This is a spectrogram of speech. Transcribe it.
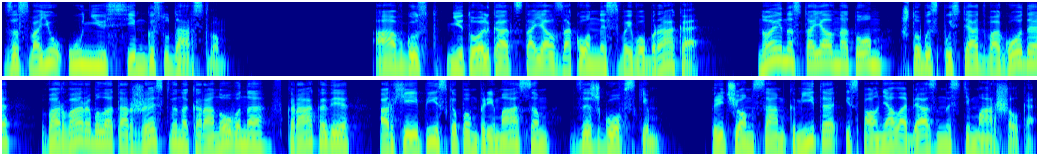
за свою унию с сим государством. Август не только отстоял законность своего брака, но и настоял на том, чтобы спустя два года Варвара была торжественно коронована в Кракове архиепископом Примасом Дзежговским, причем сам Кмита исполнял обязанности маршалка.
